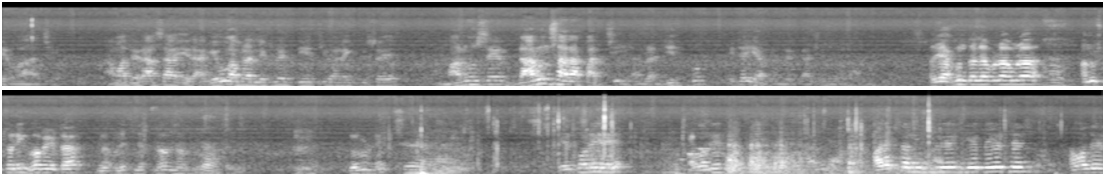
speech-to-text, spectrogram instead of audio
দেওয়া আছে। আমাদের আশা, এর আগেও আমরা লিফলেট দিয়েছি অনেক বিষয়ে। মানুষের দারুণ সারা পাচ্ছি আমরা জিতবো এটাই আপনাদের কাছে বলা আচ্ছা এখন তাহলে আমরা আমরা হ্যাঁ। আনুষ্ঠানিকভাবে এটা না, না, না, না, না। ধরুন এরপরে আমাদের আরেকটা নিশ্চয়ই গিয়ে পেয়েছেন আমাদের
